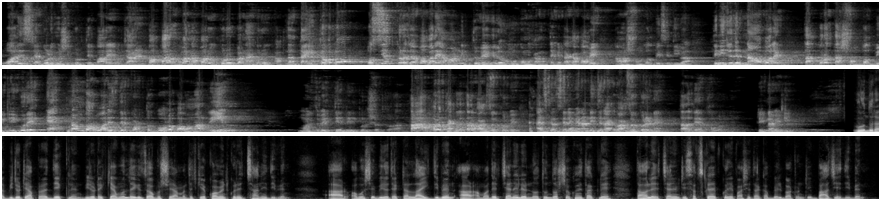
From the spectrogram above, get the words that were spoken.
ওয়ারিসরা গড়িমসি করতে পারে, জানেন। বা পারুক বা না পারুক, করুক বা না করুক, আপনার দায়িত্ব হলো ওসিয়ত করে যাও, বাবারে, আমার মৃত্যু হয়ে গেলে অমুক অমুক, আমার থেকে টাকা পাবে, আমার সম্পদ বেশি দিবা। তিনি যদি নাও বলেন তারপরে তার সম্পদ বিক্রি করে এক নম্বর ওয়ারিসদের কর্তব্য হলো বাবা আমার ঋণ, মৃত ব্যক্তির ঋণ পরিশোধ করা। তারপরে থাকলে তারা ভাগযোগ করবে। আজকাল ছেলেমেয়েরা নিজের আগে ভাগযোগ করে নেয়, তারা দেওয়ার খবর নেই। ঠিক না বেঠিক বন্ধুরা, ভিডিওটি আপনারা দেখলেন, ভিডিওটা কেমন লেগেছে অবশ্যই আমাদেরকে কমেন্ট করে জানিয়ে দিবেন। আর অবশ্যই ভিডিওতে একটা লাইক দিবেন আর আমাদের চ্যানেলে নতুন দর্শক হয়ে থাকলে তাহলে চ্যানেলটি সাবস্ক্রাইব করে পাশে থাকা বেল বাটনটি বাজিয়ে দিবেন।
